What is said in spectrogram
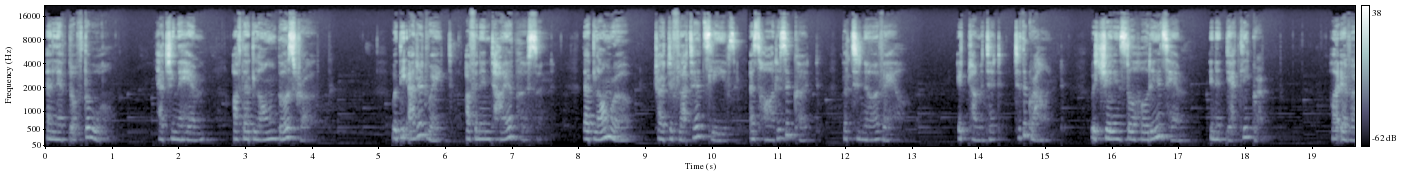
and leapt off the wall, catching the hem of that long ghost robe. With the added weight of an entire person, that long robe tried to flutter its sleeves as hard as it could, but to no avail. It plummeted to the ground, with Xie Lian still holding its hem in a deathly grip. However,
